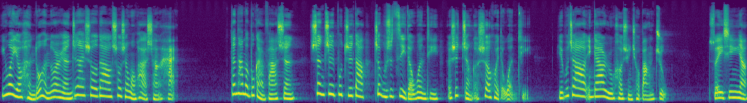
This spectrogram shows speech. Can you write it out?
因为有很多很多的人正在受到瘦身文化的伤害，但他们不敢发声。甚至不知道这不是自己的问题，而是整个社会的问题，也不知道应该要如何寻求帮助。所以，新营养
